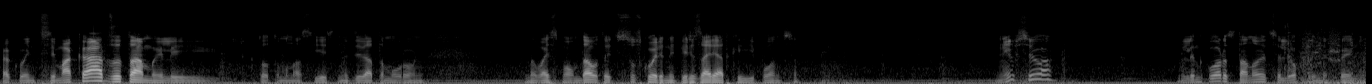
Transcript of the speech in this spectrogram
Какой-нибудь Симакадзе там или кто там у нас есть на девятом уровне на восьмом, да, вот эти с ускоренной перезарядкой японцы. И все. Линкор становится легкой мишенью.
